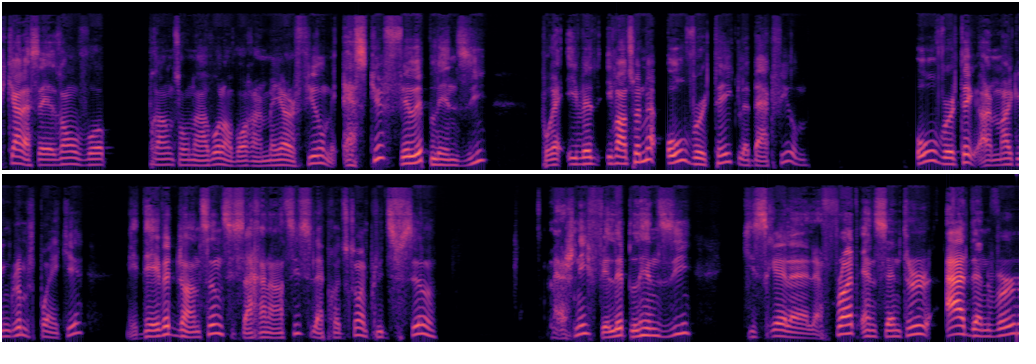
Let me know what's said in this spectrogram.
Puis quand la saison va prendre son envol, on va avoir un meilleur feel. Mais est-ce que Philip Lindsay pourrait éventuellement overtake le backfield? Overtake. Alors, Mike Ingram, je ne suis pas inquiet. Mais David Johnson, si ça ralentit, si la production est plus difficile, imaginez Philip Lindsay qui serait le, front and center à Denver,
